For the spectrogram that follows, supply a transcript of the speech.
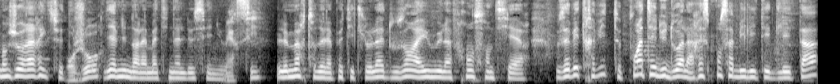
Bonjour Eric Ciotti. Bonjour. Bienvenue dans la matinale de CNews. Merci. Le meurtre de la petite Lola, 12 ans, a ému la France entière. Vous avez très vite pointé du doigt la responsabilité de l'État,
